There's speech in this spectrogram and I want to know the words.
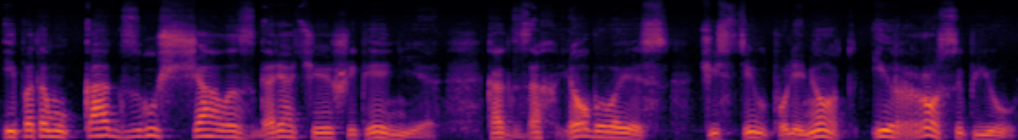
и потому как сгущалось горячее шипение, как, захлебываясь, чистил пулемет и россыпью.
